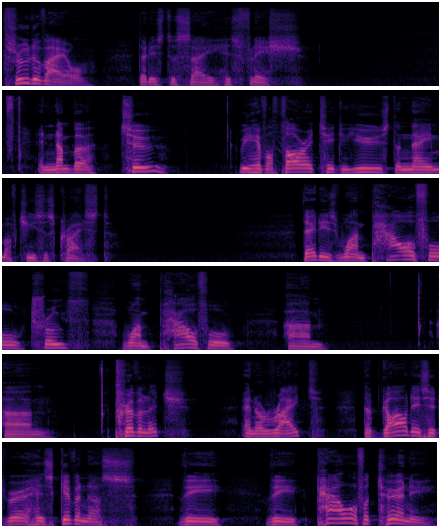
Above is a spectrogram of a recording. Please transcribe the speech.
through the veil, that is to say, His flesh. And number two, we have authority to use the name of Jesus Christ. That is one powerful truth, one powerful um, um, privilege, and a right that God, as it were, has given us the, the power of attorney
